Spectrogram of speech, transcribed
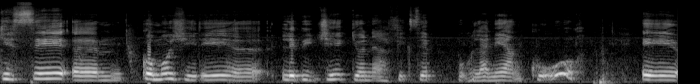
Que c'est comment gérer le budget qu'on a fixé pour l'année en cours et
